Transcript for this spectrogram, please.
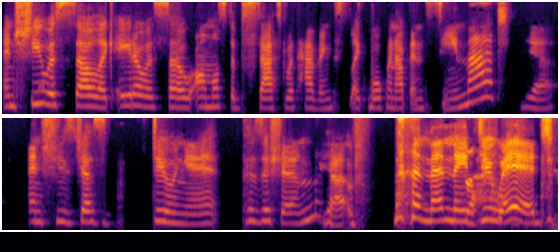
And she was so like Ada was so almost obsessed with having like woken up and seen that, Yeah. and she's just doing it position, Yeah. and then they do it.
